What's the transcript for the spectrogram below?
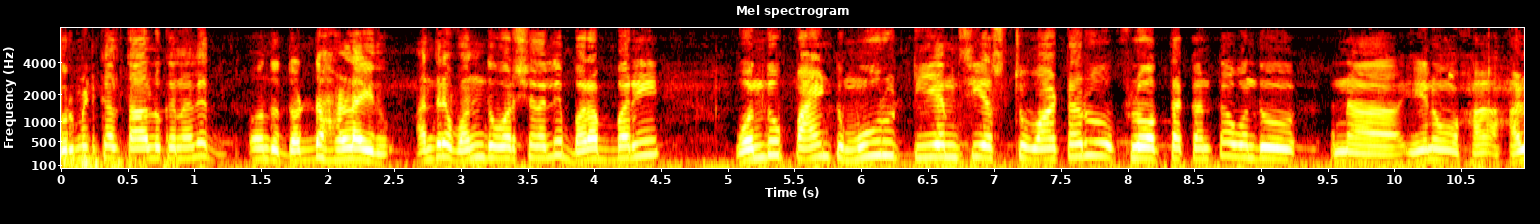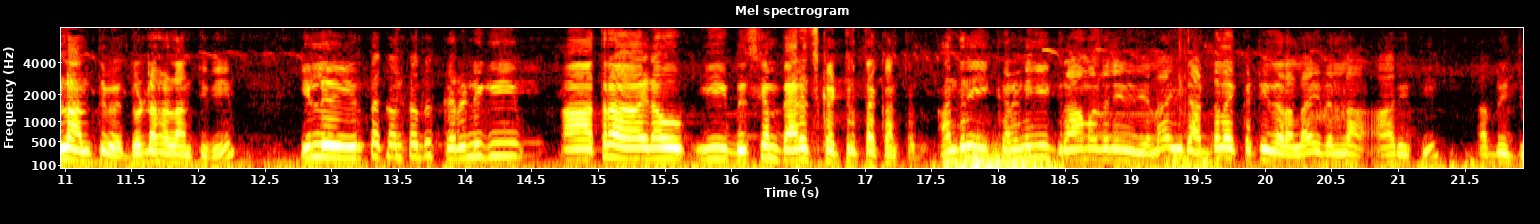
ಗುರ್ಮಿಟ್ಕಲ್ ತಾಲೂಕಿನಲ್ಲಿ ಒಂದು ದೊಡ್ಡ ಹಳ್ಳ ಇದು. ಅಂದರೆ ಒಂದು ವರ್ಷದಲ್ಲಿ ಬರೋಬ್ಬರಿ ಒಂದು ಪಾಯಿಂಟ್ ಮೂರು ಟಿ ಎಂ ಸಿ ಅಷ್ಟು ವಾಟರು ಫ್ಲೋ ಆಗ್ತಕ್ಕಂಥ ಒಂದು ಏನು ಹಳ್ಳ ಅಂತೀವಿ, ದೊಡ್ಡ ಹಳ್ಳ ಅಂತೀವಿ. ಇಲ್ಲಿ ಇರ್ತಕ್ಕಂಥದ್ದು ಕರ್ಣಿಗಿ ಹತ್ರ ನಾವು ಈ ಬಿಸ್ಕಂ ಬ್ಯಾರೇಜ್ ಕಟ್ಟಿರ್ತಕ್ಕಂಥದ್ದು. ಅಂದರೆ ಈ ಕರ್ಣಿಗಿ ಗ್ರಾಮದಲ್ಲಿ ಏನಿದೆಯಲ್ಲ, ಇದು ಅಡ್ಡಲಾಗಿ ಕಟ್ಟಿದಾರಲ್ಲ, ಇದೆಲ್ಲ ಆ ರೀತಿ ಆ ಬ್ರಿಡ್ಜ್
